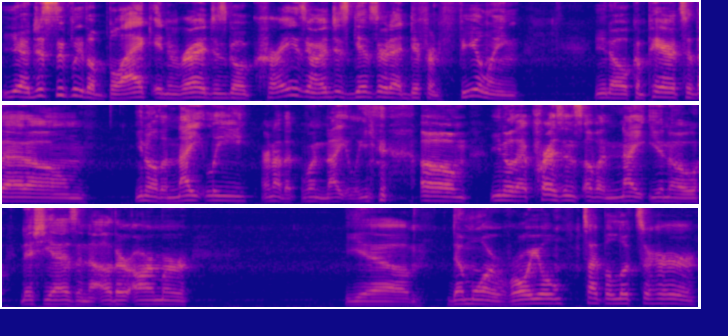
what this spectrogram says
yeah, just simply the black and red just go crazy on it. Just gives her that different feeling, you know, compared to that, um, you know, the knightly or not the one knightly, um, you know, that presence of a knight, you know, that she has in the other armor. Yeah, the more royal type of look to her.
